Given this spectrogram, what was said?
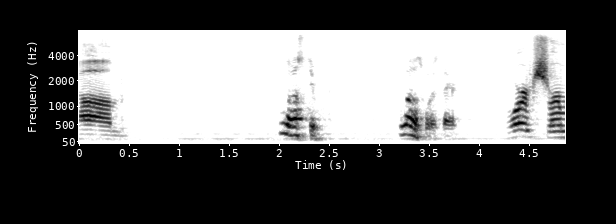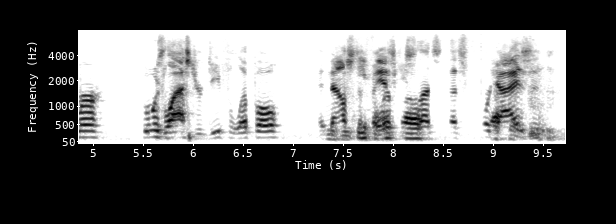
Norv. um, Who else did? Who else was there? Norv Shurmur, who was last year, DeFilippo, and now Mhm. Stefanski. So that's that's four Yeah. guys. And,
